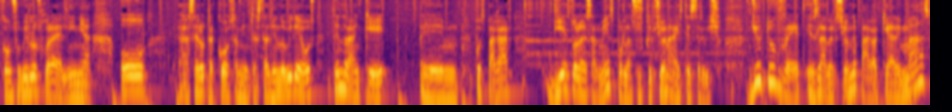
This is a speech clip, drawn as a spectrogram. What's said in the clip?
consumirlos fuera de línea o hacer otra cosa mientras estás viendo videos, tendrán que em, pues pagar 10 dólares al mes por la suscripción a este servicio. YouTube Red es la versión de paga que además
